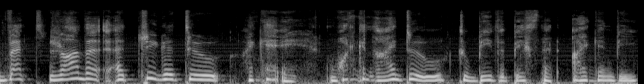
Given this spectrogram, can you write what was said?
But rather a trigger to, okay, what can I do to be the best that I can be?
